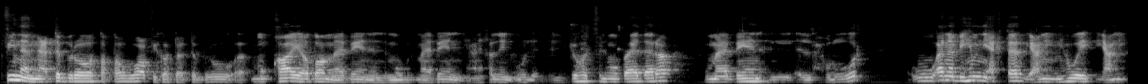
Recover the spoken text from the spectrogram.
فينا نعتبره تطوع فيكم تعتبروه مقايضة ما بين المب... ما بين يعني خلينا نقول الجهد في المبادرة وما بين الحضور. وأنا بيهمني أكثر يعني انه هو يعني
